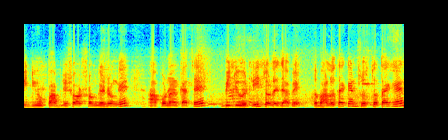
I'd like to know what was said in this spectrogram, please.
ভিডিও পাবলিশ হওয়ার সঙ্গে সঙ্গে আপনার কাছে ভিডিওটি চলে যাবে। তো ভালো থাকেন, সুস্থ থাকেন।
